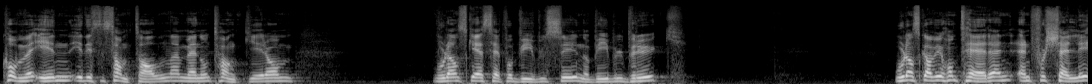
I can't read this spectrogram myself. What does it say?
komme inn i disse samtalene med noen tanker om hvordan skal jeg se på bibelsyn og bibelbruk? Hvordan skal vi håndtere en, en forskjellig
